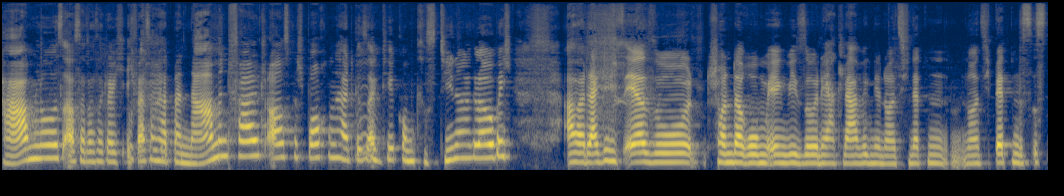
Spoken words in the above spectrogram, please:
harmlos, außer dass er, glaube ich, ich weiß nicht, hat meinen Namen falsch ausgesprochen, hat gesagt, hier kommt Christina, glaube ich. Aber da ging es eher so schon darum, irgendwie so, ja klar, wegen den 90 netten, 90 Betten, das ist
